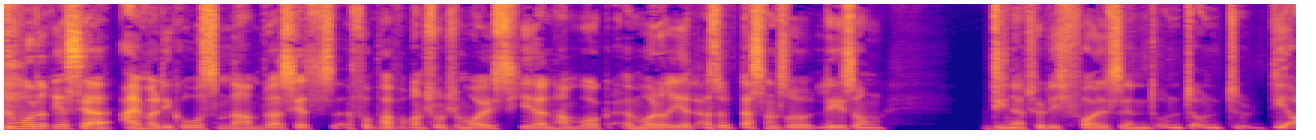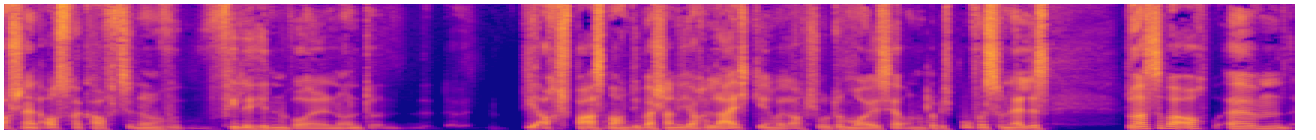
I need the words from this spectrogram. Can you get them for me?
Du moderierst ja einmal die großen Namen. Du hast jetzt vor ein paar Wochen George Moyes hier in Hamburg äh, moderiert. Also das sind so Lesungen, die natürlich voll sind und, und die auch schnell ausverkauft sind und wo viele hinwollen und, und die auch Spaß machen, die wahrscheinlich auch leicht gehen, weil auch Joe Moyes ja unglaublich professionell ist. Du hast aber auch ähm,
